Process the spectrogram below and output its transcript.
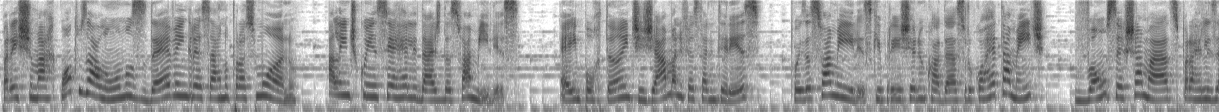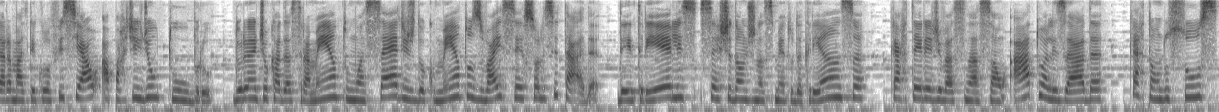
para estimar quantos alunos devem ingressar no próximo ano, além de conhecer a realidade das famílias. É importante já manifestar interesse, pois as famílias que preencherem o cadastro corretamente vão ser chamados para realizar a matrícula oficial a partir de outubro. Durante o cadastramento, uma série de documentos vai ser solicitada, dentre eles certidão de nascimento da criança, carteira de vacinação atualizada, cartão do SUS,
